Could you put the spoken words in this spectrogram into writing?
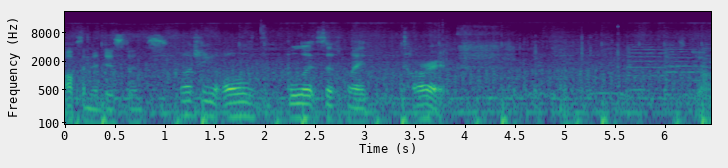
Off in the distance. Watching all the bullets of my turret. Good job.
